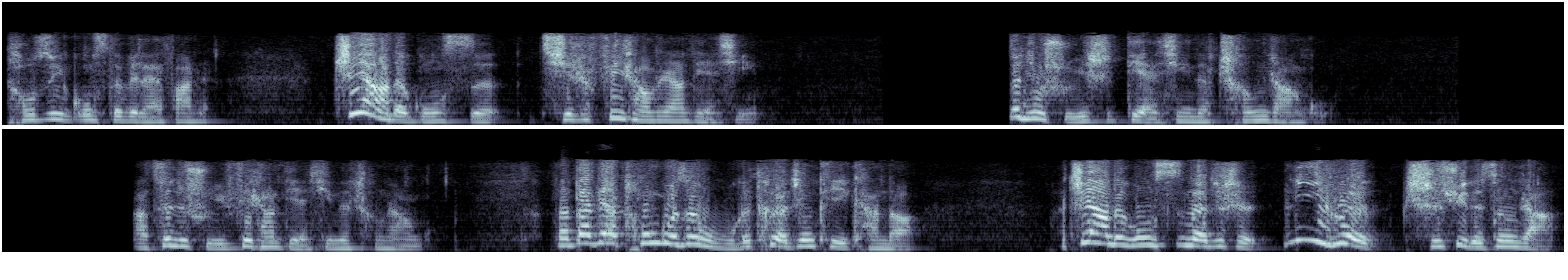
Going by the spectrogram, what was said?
投资于公司的未来发展，这样的公司其实非常非常典型，这就属于是典型的成长股啊，这就属于非常典型的成长股。那大家通过这五个特征可以看到，这样的公司呢，就是利润持续的增长，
